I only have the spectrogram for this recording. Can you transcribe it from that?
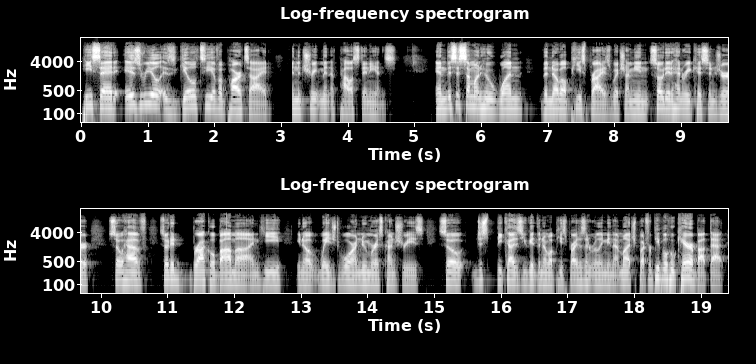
he said Israel is guilty of apartheid in the treatment of Palestinians. And this is someone who won the Nobel Peace Prize, which I mean, so did Henry Kissinger, so have so did Barack Obama, and he, you know, waged war on numerous countries. So just because you get the Nobel Peace Prize doesn't really mean that much. But for people who care about that,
